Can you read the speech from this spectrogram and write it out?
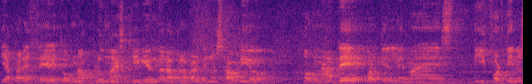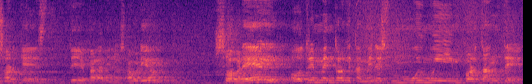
y aparece él con una pluma escribiendo la palabra dinosaurio con una D, porque el lema es D for dinosaur, que es D para dinosaurio. Sobre él, otro inventor que también es muy muy importante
